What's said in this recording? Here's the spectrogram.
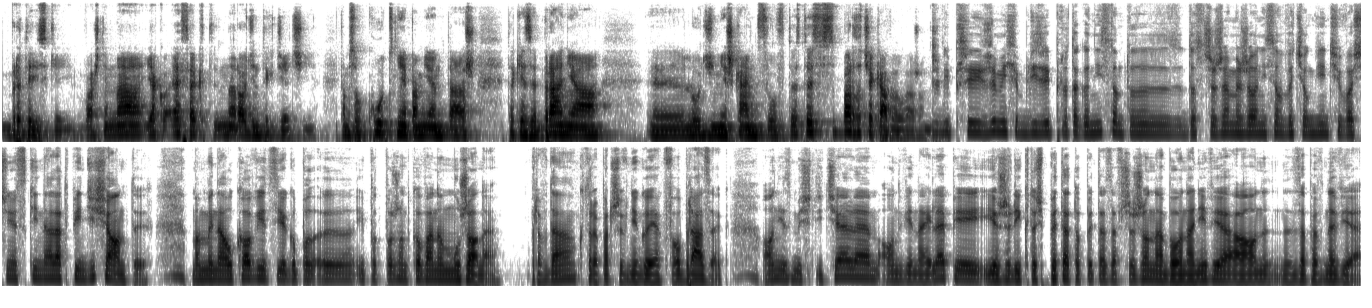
brytyjskiej, właśnie na, jako efekt narodzin tych dzieci. Tam są kłótnie, pamiętasz, takie zebrania y, ludzi, mieszkańców. To jest, to jest bardzo ciekawe, uważam. Jeżeli przyjrzymy się bliżej protagonistom, to dostrzeżemy, że oni są wyciągnięci właśnie z kina lat 50. Mamy naukowiec i, jego po, y, i podporządkowaną mu żonę prawda? Która patrzy w niego jak w obrazek. On jest myślicielem, on wie najlepiej. Jeżeli ktoś pyta, to pyta zawsze żona, bo ona nie wie, a on zapewne wie.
